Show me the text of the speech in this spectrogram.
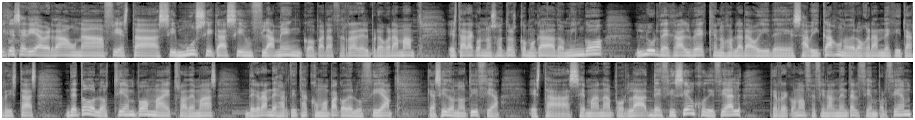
¿Y qué sería, verdad? Una fiesta sin música, sin flamenco para cerrar el programa. Estará con nosotros como cada domingo Lourdes Galvez, que nos hablará hoy de Sabica, uno de los grandes guitarristas de todos los tiempos, maestro además de grandes artistas como Paco de Lucía, que ha sido noticia esta semana por la decisión judicial que reconoce finalmente el 100%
